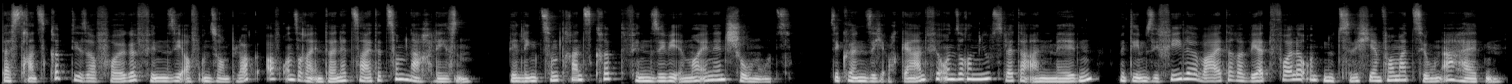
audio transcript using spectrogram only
Das Transkript dieser Folge finden Sie auf unserem Blog auf unserer Internetseite zum Nachlesen. Den Link zum Transkript finden Sie wie immer in den Shownotes. Sie können sich auch gern für unseren Newsletter anmelden, mit dem Sie viele weitere wertvolle und nützliche Informationen erhalten.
